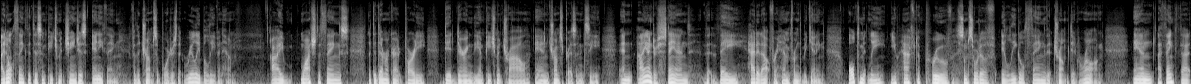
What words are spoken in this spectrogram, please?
I don't think that this impeachment changes anything for the Trump supporters that really believe in him. I watched the things that the Democratic Party did during the impeachment trial and Trump's presidency, and I understand that they had it out for him from the beginning. Ultimately, you have to prove some sort of illegal thing that Trump did wrong. And I think that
